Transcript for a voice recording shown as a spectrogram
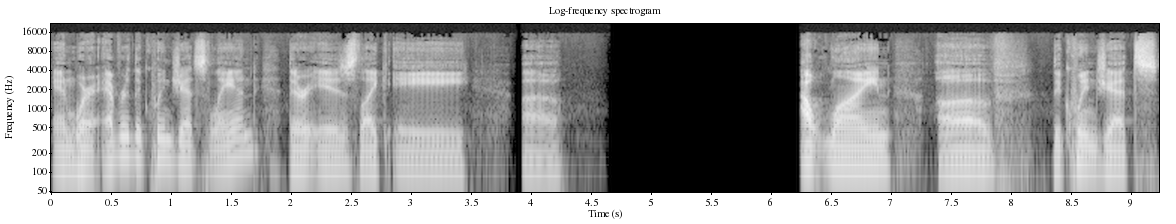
and wherever the Quinjets land, there is like a uh, outline of the Quinjets.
